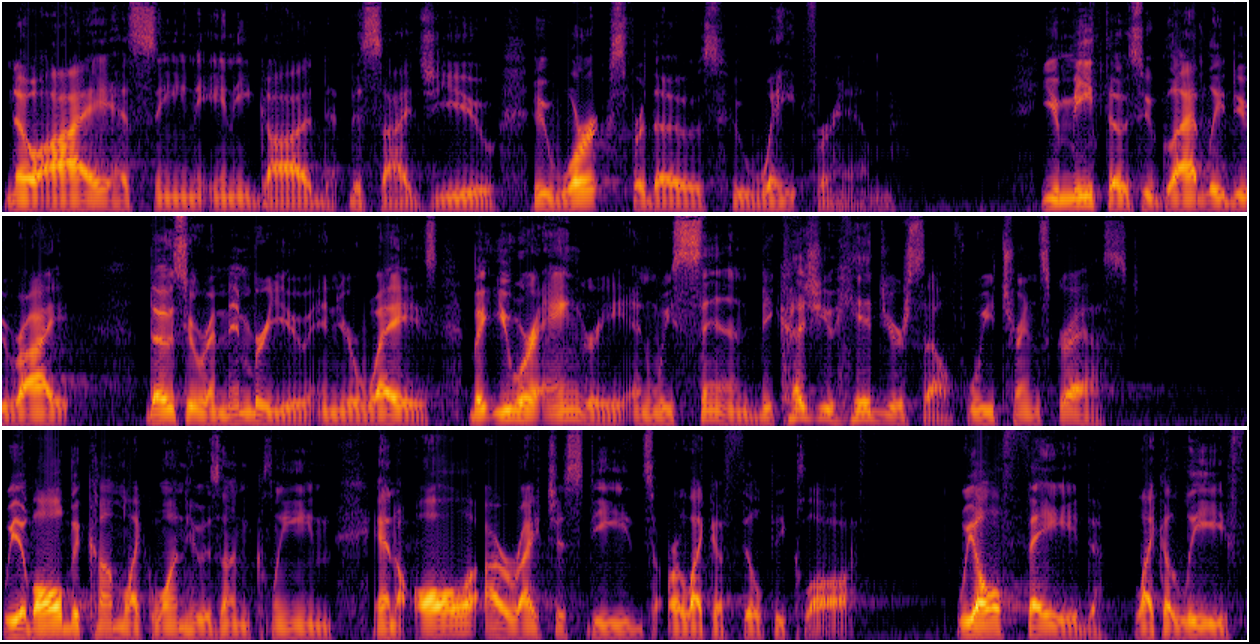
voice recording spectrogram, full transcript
no eye has seen any God besides you, who works for those who wait for him. You meet those who gladly do right, those who remember you in your ways. But you were angry, and we sinned. Because you hid yourself, we transgressed. We have all become like one who is unclean, and all our righteous deeds are like a filthy cloth. We all fade like a leaf,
